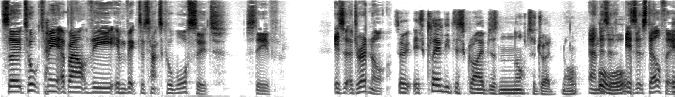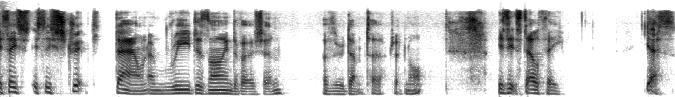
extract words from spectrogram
So talk to me about the Invicta tactical warsuit, Steve. Is it a dreadnought? So it's clearly described as not a dreadnought, And is it, is it stealthy? it's a it's a stripped down and redesigned version of the Redemptor dreadnought. Is it stealthy? Yes,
